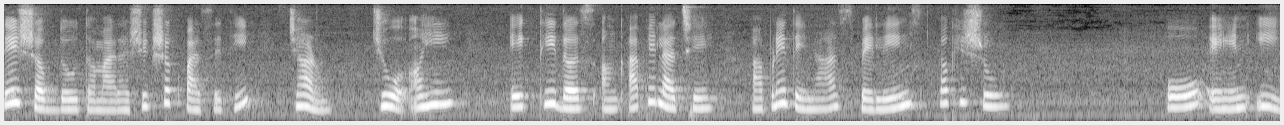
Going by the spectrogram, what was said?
તે શબ્દો તમારા શિક્ષક પાસેથી જાણો. જુઓ, અહીં એકથી દસ અંક આપેલા છે. આપણે તેના સ્પેલિંગ્સ લખીશું. O N E,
